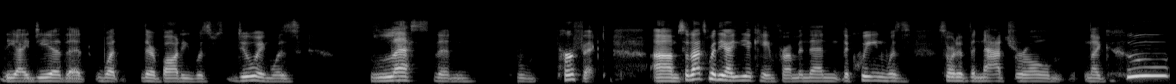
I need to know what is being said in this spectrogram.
the idea that what their body was doing was less than perfect. Um, so that's where the idea came from. And then the queen was sort of the natural, like who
